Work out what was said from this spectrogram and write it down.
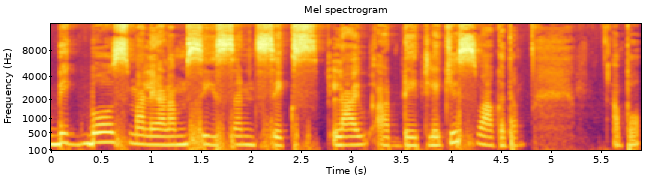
Big Boss Malayalam season six live അപ്ഡേറ്റിലേക്ക് സ്വാഗതം. അപ്പോൾ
